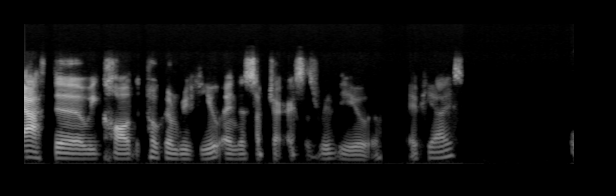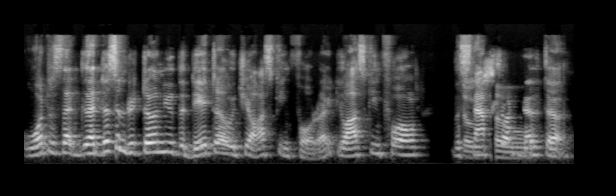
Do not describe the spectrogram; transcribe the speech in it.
after we call the token review and the subject access review APIs? what is that? That doesn't return you the data which you're asking for, right? You're asking for the So- snapshot so- delta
